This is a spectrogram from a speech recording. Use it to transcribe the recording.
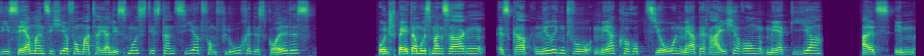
wie sehr man sich hier vom Materialismus distanziert, vom Fluche des Goldes. Und später muss man sagen, es gab nirgendwo mehr Korruption, mehr Bereicherung, mehr Gier als im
